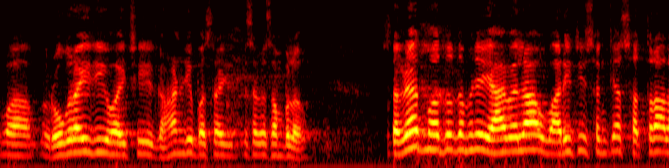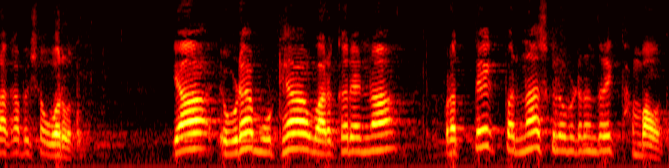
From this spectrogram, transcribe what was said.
वा- रोगराई जी व्हायची घाण जी पसरायची ते सगळं संपलं. सगळ्यात महत्वाचं म्हणजे यावेळेला वारीची संख्या सतरा लाखापेक्षा वर होती. या एवढ्या मोठ्या वारकऱ्यांना प्रत्येक पन्नास किलोमीटर नंतर एक थांबा होता.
